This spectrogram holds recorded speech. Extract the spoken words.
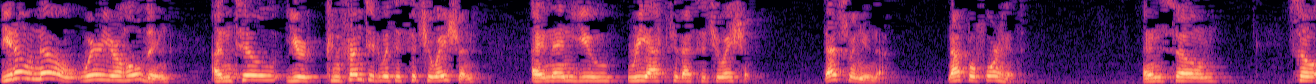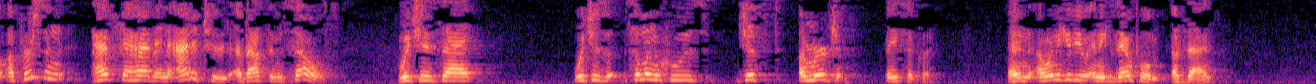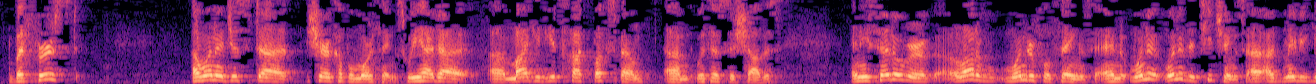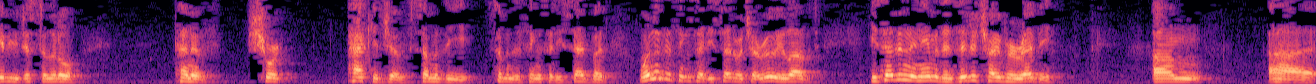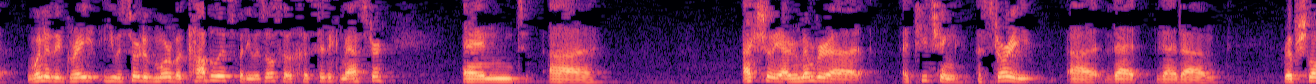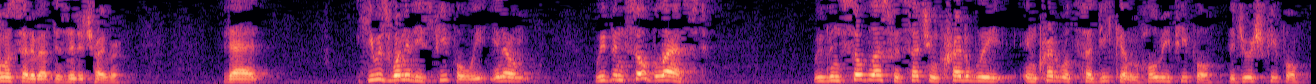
You don't know where you're holding until you're confronted with a situation and then you react to that situation. That's when you know, not beforehand. And so, so a person has to have an attitude about themselves, which is that, which is someone who's just emergent, basically. And I want to give you an example of that. But first, I want to just uh, share a couple more things. We had uh, uh, Magid Yitzchak Buxbaum um, with us this Shabbos, and he said over a lot of wonderful things. And one of, one of the teachings, I'd maybe give you just a little kind of short package of some of the some of the things that he said. But one of the things that he said, which I really loved, he said in the name of the Zidichoiver Rebbe, um, uh, one of the great. He was sort of more of a Kabbalist, but he was also a Hasidic master. And uh, actually, I remember uh, a teaching a story uh, that that um, Reb Shlomo said about the Zidichoiver that he was one of these people. We, you know, we've been so blessed. We've been so blessed with such incredibly incredible tzaddikim, holy people, the Jewish people,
